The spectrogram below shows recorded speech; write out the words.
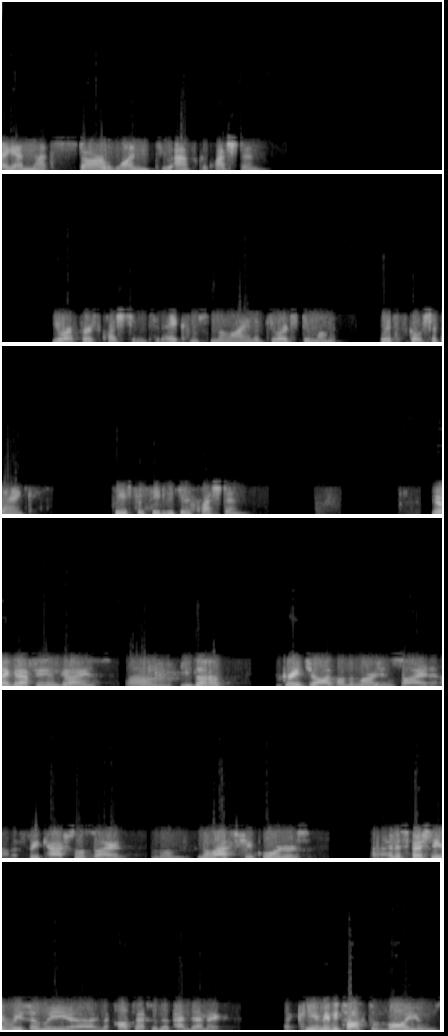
Again, that's star one to ask a question. Your first question today comes from the line of George Doumet with Scotiabank. Please proceed with your question. Yeah, good afternoon, guys. Um, you've done a great job on the margin side and on the free cash flow side um, in the last few quarters, uh, and especially recently uh, in the context of the pandemic. Uh, can you maybe talk to volumes?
